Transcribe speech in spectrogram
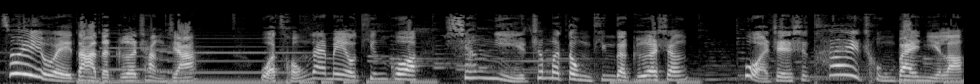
最伟大的歌唱家，我从来没有听过像你这么动听的歌声，我真是太崇拜你了。”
